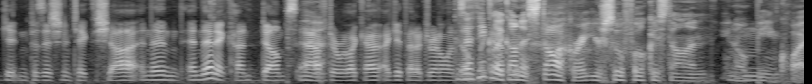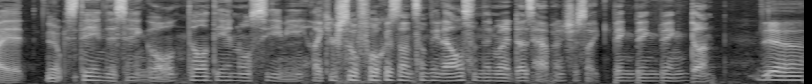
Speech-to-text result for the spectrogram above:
get in position and take the shot, and then and then it kind of dumps Yeah. after. Where like I, I get that adrenaline. Because I think like on a stock, right? You're so focused on you know Mhm. being quiet, Yep. stay in this angle, don't let the animal see me. Like you're so focused on something else, and then when it does happen, it's just like bing, bing, bing, done. Yeah.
